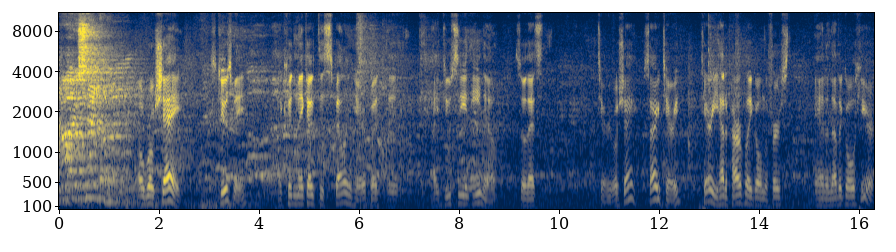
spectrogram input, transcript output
Rye Sando. Oh, Roche. Excuse me. I couldn't make out the spelling here, but uh, I do see an E now. So that's Terry Roche. Sorry, Terry. Terry had a power play goal in the first and another goal here.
